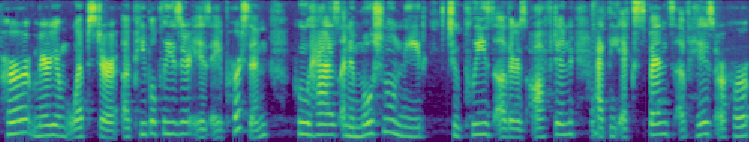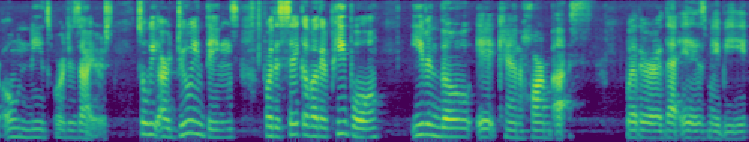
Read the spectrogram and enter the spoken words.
per Merriam Webster, a people pleaser is a person who has an emotional need to please others, often at the expense of his or her own needs or desires. So we are doing things for the sake of other people, even though it can harm us whether that is maybe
